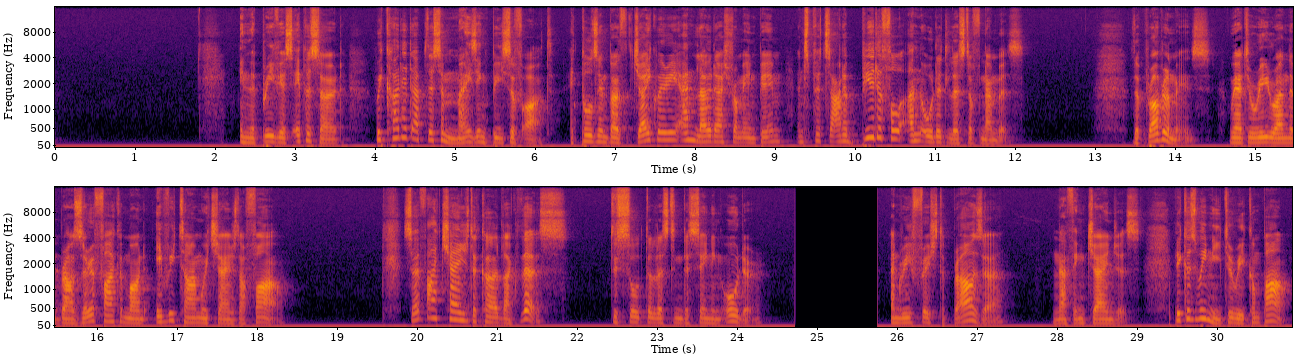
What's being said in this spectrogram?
In the previous episode, we coded up this amazing piece of art. It pulls in both jQuery and Lodash from npm and spits out a beautiful unordered list of numbers. The problem is, we had to rerun the Browserify command every time we changed our file. So if I change the code like this, to sort the list in descending order, and refresh the browser, nothing changes, because we need to recompile.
